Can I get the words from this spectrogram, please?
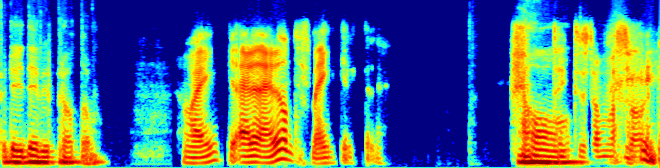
för det är det vi pratar om. Vad enkelt? Är, det, är det någonting som är enkelt? Eller? Ja, Tänkte samma sak.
